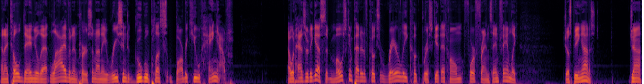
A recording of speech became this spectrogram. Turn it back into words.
and I told Daniel that live and in person on a recent Google Plus barbecue hangout. I would hazard a guess that most competitive cooks rarely cook brisket at home for friends and family. Just being honest. John.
